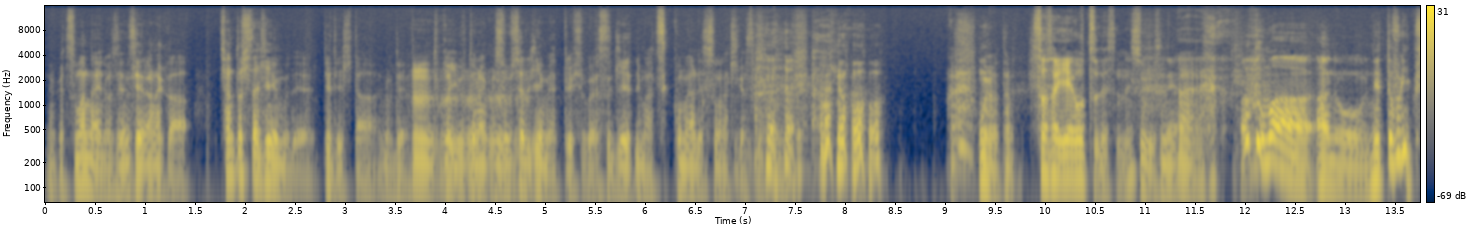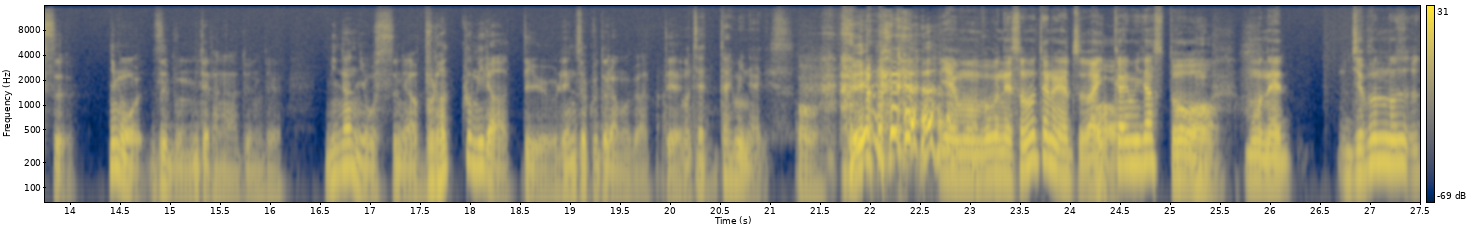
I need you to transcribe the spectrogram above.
なんかつまんないの全盛な中ちゃんとしたゲームで出てきたので、うん。とか言うとなんかソーシャルゲームやってる人がすげえ今突っ込められそうな気がする。あの面白かったですね。そうですね、はい。あとまああのネットフリックスにも随分見てたなというのでみんなにおすすめは「ブラックミラー」っていう連続ドラマがあって。もう絶対見ないです。え？いやもう僕ねその手のやつは一回見出すともうね自分の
